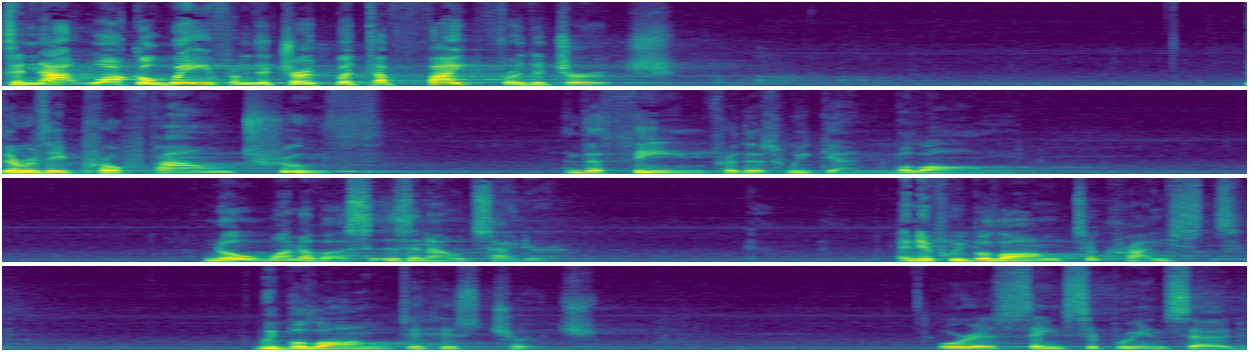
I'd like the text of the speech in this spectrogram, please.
to not walk away from the church, but to fight for the church. There is a profound truth and the theme for this weekend belong. No one of us is an outsider. And if we belong to Christ, we belong to his church. Or as St. Cyprian said,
